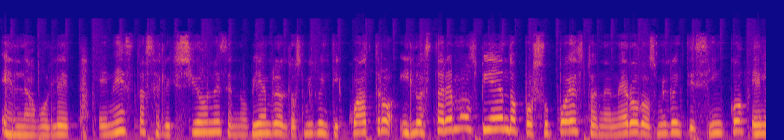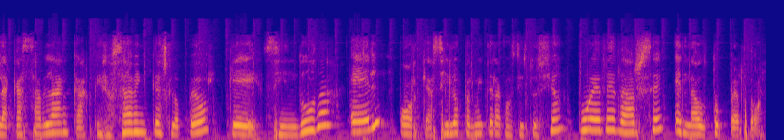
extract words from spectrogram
en la boleta en estas elecciones de noviembre del 2024 y lo estaremos viendo por supuesto en enero 2025 en la Casa Blanca. Pero ¿saben qué es lo peor? Que sin duda él, porque así lo permite la Constitución, puede darse el auto perdón.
